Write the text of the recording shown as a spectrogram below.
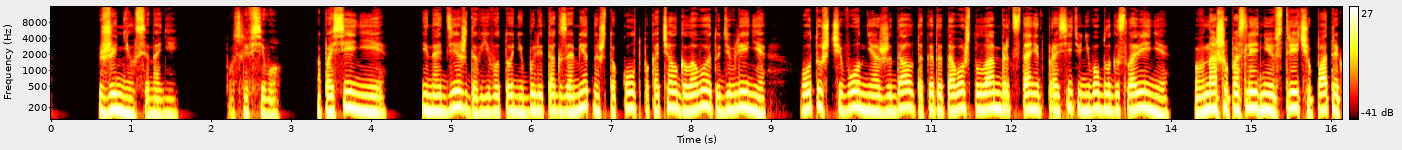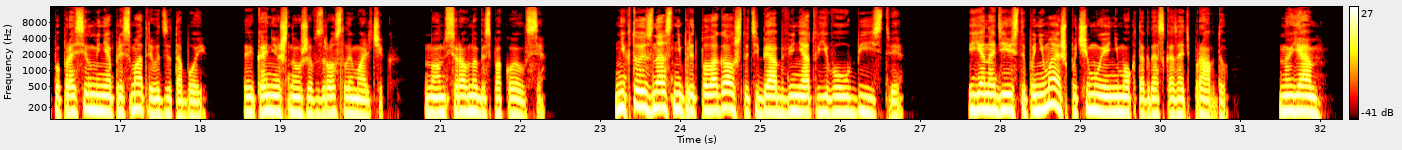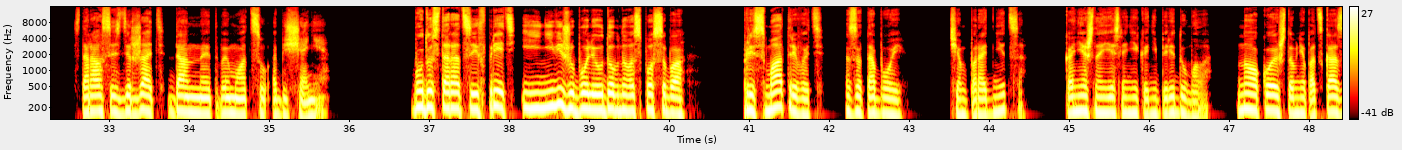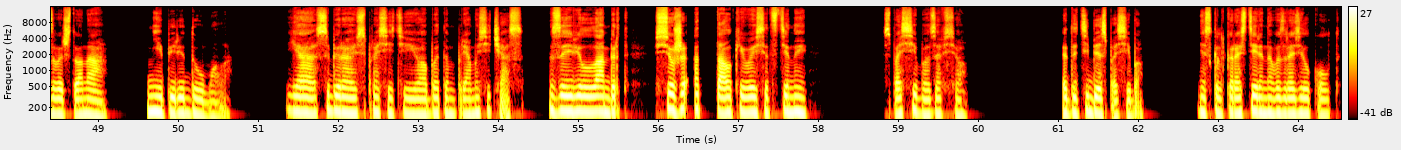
женился на ней после всего. Опасения и надежда в его тоне были так заметны, что Колт покачал головой от удивления. Вот уж чего он не ожидал, так это того, что Ламберт станет просить у него благословения. «В нашу последнюю встречу Патрик попросил меня присматривать за тобой. Ты, конечно, уже взрослый мальчик, но он все равно беспокоился. Никто из нас не предполагал, что тебя обвинят в его убийстве. И я надеюсь, ты понимаешь, почему я не мог тогда сказать правду. Но я старался сдержать данное твоему отцу обещание. Буду стараться и впредь, и не вижу более удобного способа присматривать за тобой, чем породниться. Конечно, если Ника не передумала. Но кое-что мне подсказывает, что она не передумала. Я собираюсь спросить ее об этом прямо сейчас, заявил Ламберт, все же отталкиваясь от стены. Спасибо за все. Это тебе спасибо несколько растерянно возразил Колт.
